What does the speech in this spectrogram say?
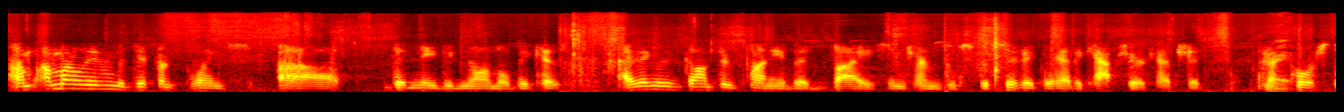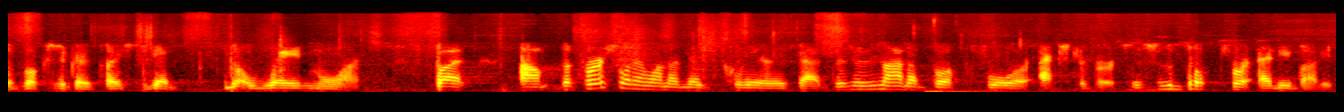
I'm, I'm going to leave them with different points uh, than maybe normal because I think we've gone through plenty of advice in terms of specifically how to capture attention. And right. of course, the book is a great place to get way more. But um, the first one I want to make clear is that this is not a book for extroverts. This is a book for anybody.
